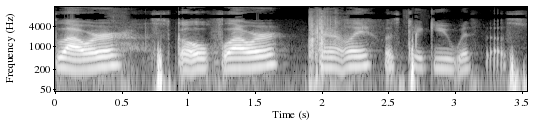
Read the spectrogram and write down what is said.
flower, skull flower. Apparently, let's take you with us.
